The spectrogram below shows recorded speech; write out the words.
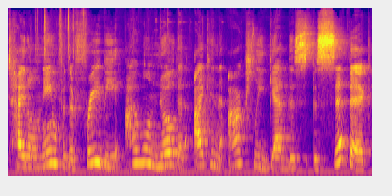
title name for the freebie, I will know that I can actually get this specific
